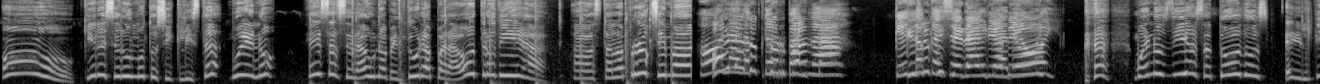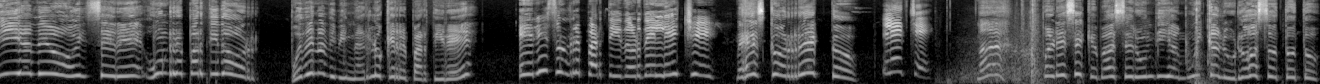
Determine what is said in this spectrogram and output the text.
oh, ¿quieres ser un motociclista? Bueno, esa será una aventura para otro día. ¡Hasta la próxima! Hola, doctor Panda. ¿Qué es lo que será el día de hoy? Buenos días a todos. El día de hoy seré un repartidor. ¿Pueden adivinar lo que repartiré? Eres un repartidor de leche. Es correcto. Leche. Ah, parece que va a ser un día muy caluroso, Toto.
